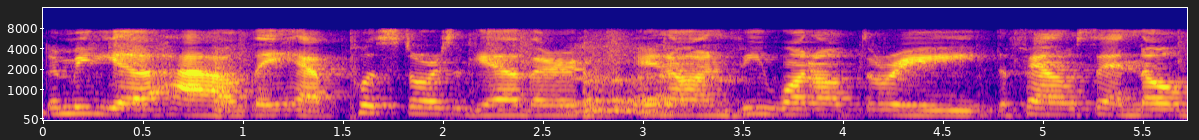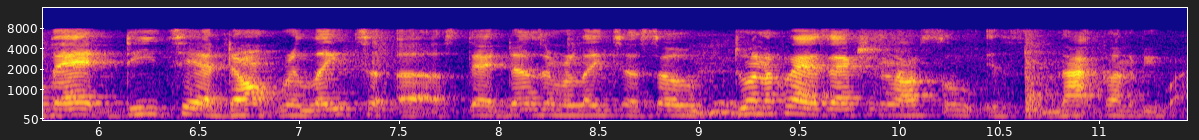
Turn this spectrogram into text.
the media how they have put stories together, and on V103, the family was saying, no, that detail don't relate to us. That doesn't relate to us. So doing a class action lawsuit is not going to be wise.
